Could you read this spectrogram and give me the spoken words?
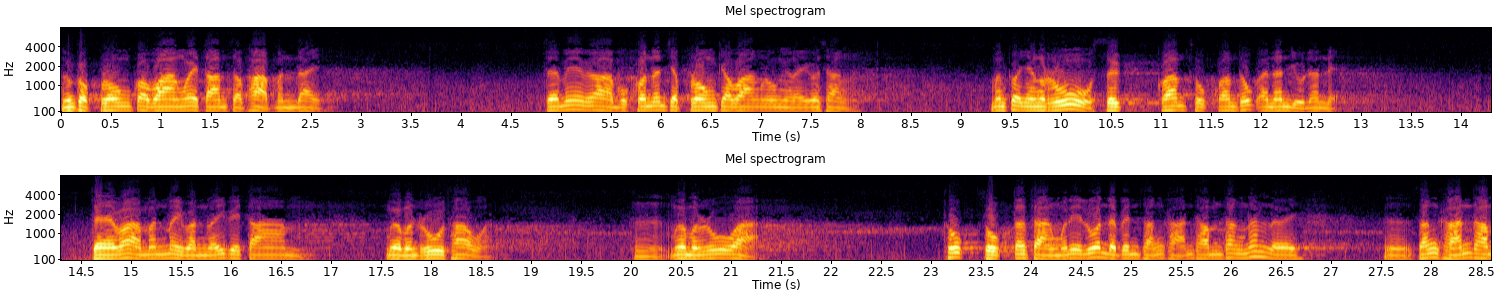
มันก็ปรงก็วางไว้ตามสภาพมันได้ แต่ไม่ว่าบุคคลนั้นจะปรงจะวางลงอะไรก็ช่าง มันก็ยังรู้สึก ความสุขความทุกข์อันนั้นอยู่นั่นแหละ แต่ว่ามันไม่วันไหวไปตาม เมื่อมันรู้เท่า อะเมื่อมันรู้ว่า ทุกสุขต่างๆหมดนี้ล้วนแต่เป็นสังขารธรรมทั้งนั้นเลยสังขารธรรม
